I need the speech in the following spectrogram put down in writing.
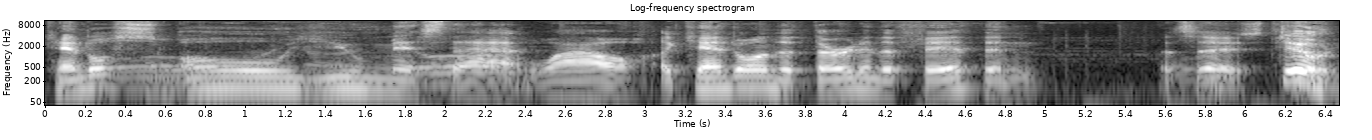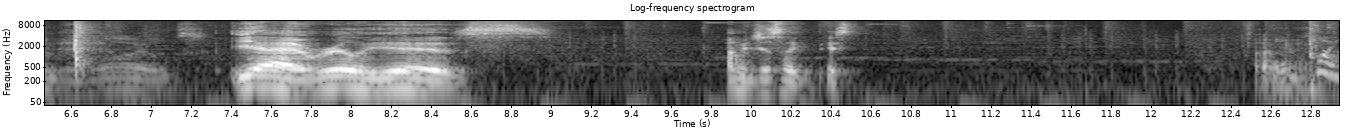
candles. Oh Oh, you missed that. Oh. Wow, a candle on the third and the fifth, and that's Oh, it, dude. teams are wilds. Yeah, it really is. I mean, just like it's. Okay, Oh my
